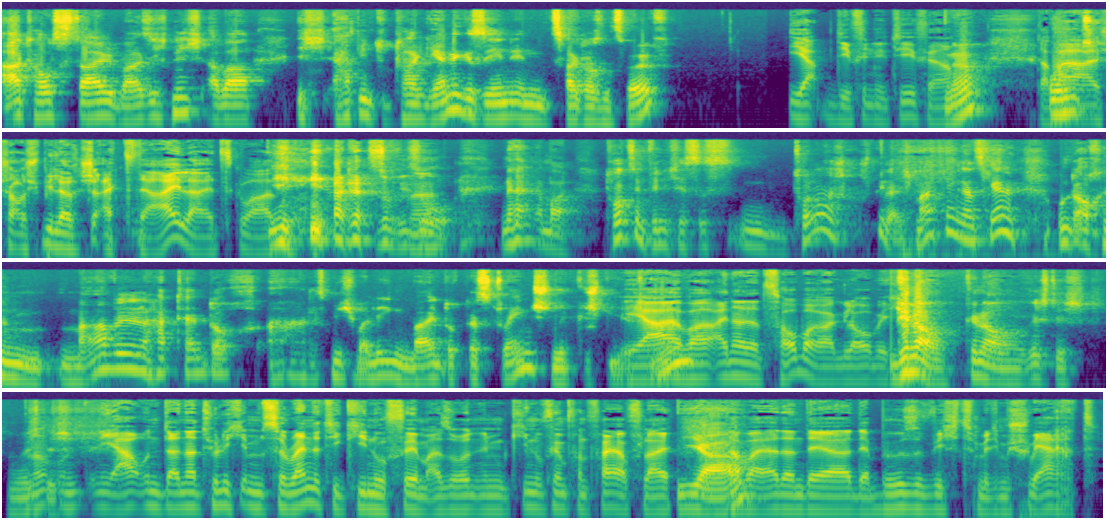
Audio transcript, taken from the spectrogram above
Arthouse-Style, weiß ich nicht, aber ich habe ihn total gerne gesehen in 2012. Ja, definitiv, ja. Ne? Da Und- war er schauspielerisch eins der Highlights quasi. Ja, das sowieso. Nein, aber trotzdem finde ich, es ist ein toller Schauspieler. Ich mag ihn ganz gerne. Und auch in Marvel hat er doch, ah, lass mich überlegen, bei Doctor Strange mitgespielt. Ja, ne? er war einer der Zauberer, glaube ich. Genau, genau, richtig. Ne? richtig. Und, ja, und dann natürlich im Serenity-Kinofilm, also im Kinofilm von Firefly. Ja. Da war er dann der, der Bösewicht mit dem Schwert.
